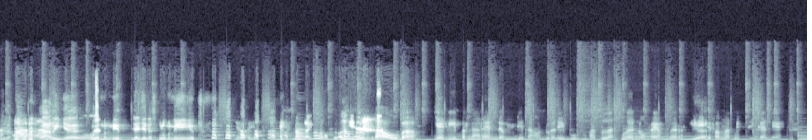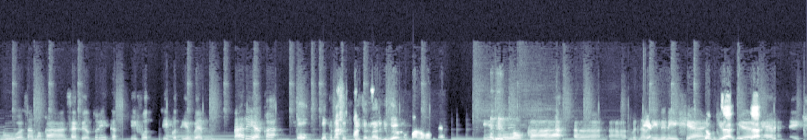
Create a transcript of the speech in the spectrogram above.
Larinya. 2 menit, jajannya 10 menit. Yoi. Eh, Lagi lu, lu belum tahu bang. Jadi pernah random di tahun 2014 bulan November, Ya. if I'm not mistaken ya. Gua sama Kak Cecil tuh ikut ikut ikut event lari ya kak. Oh, lo pernah ikut Ah, event lari juga? Lupa. Beb. Itu loh kak, Eh, eh, benar Iya. Indonesia Jogja, Jogja, Jogja. Heritage.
